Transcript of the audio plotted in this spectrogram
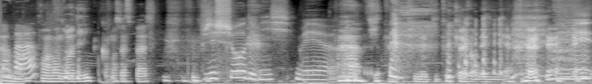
Ça, Ça va. va. Pour un vendredi, comment ça se passe J'ai chaud, Denis. Mais, euh, Ah putain, tu me dit toute la journée d'hier. mais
